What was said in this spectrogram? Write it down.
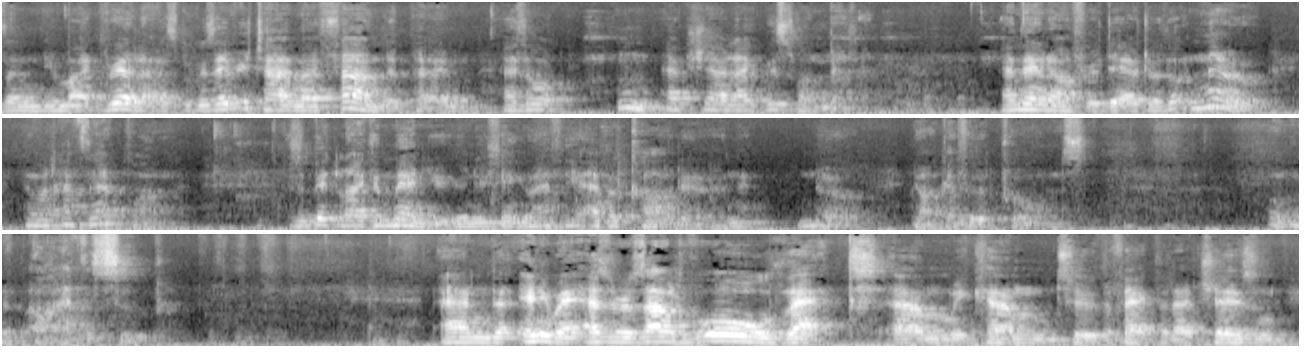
than you might realize because every time I found a poem, I thought, hmm, actually, I like this one better. And then after a day or two, I thought, no, no, I'll have that one. It's a bit like a menu. You, know, you think you have the avocado, and then, no, no, I'll go for the prawns. Oh, no, I'll have the soup. And uh, anyway, as a result of all that, um, we come to the fact that I've chosen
